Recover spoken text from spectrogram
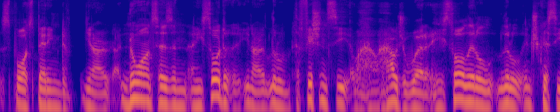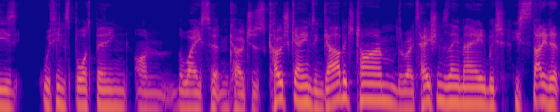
sports betting, you know, nuances and, and he saw, you know, little deficiency. How, how would you word it? He saw little little intricacies within sports betting on the way certain coaches coach games in garbage time, the rotations they made, which he studied it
